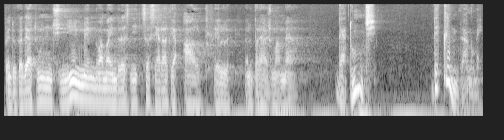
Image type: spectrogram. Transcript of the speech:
pentru că de atunci nimeni nu a mai îndrăznit să se arate altfel în preajma mea. De atunci? De când anume?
